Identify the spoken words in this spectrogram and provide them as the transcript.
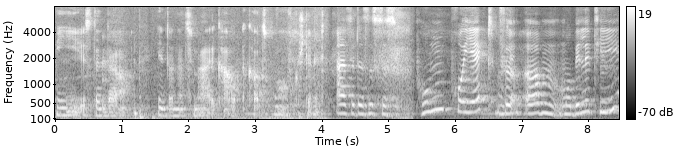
wie ist denn da international Karlsruhe aufgestellt? Also das ist das PUM-Projekt okay. für Urban Mobility.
